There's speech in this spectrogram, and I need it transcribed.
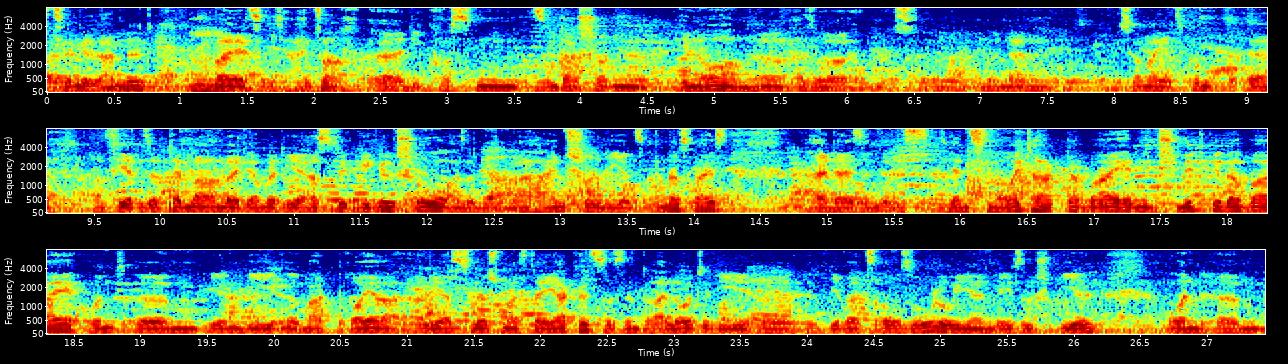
18 gelandet, weil es ist einfach, äh, die Kosten sind da schon enorm. Ne? Also es, äh, wenn man dann, ich sag mal, jetzt kommt äh, am 4. September haben wir, die, haben wir die erste Giggle-Show, also die Heinz-Show, die jetzt anders heißt. Äh, da sind, ist Jens Neutag dabei, Henning Schmidtke dabei und ähm, irgendwie äh, Marc Breuer alias Löschmeister Jackels. Das sind drei Leute, die äh, jeweils auch Solo hier in Wesel spielen. Und ähm,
